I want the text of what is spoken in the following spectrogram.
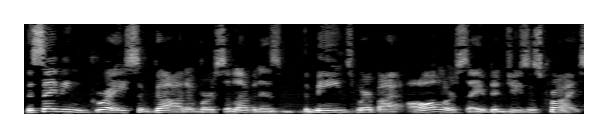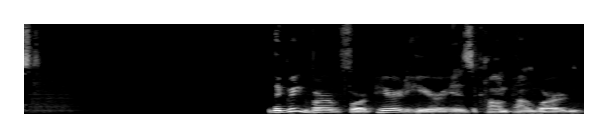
The saving grace of God of verse 11 is the means whereby all are saved in Jesus Christ. The Greek verb for appeared here is a compound word,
